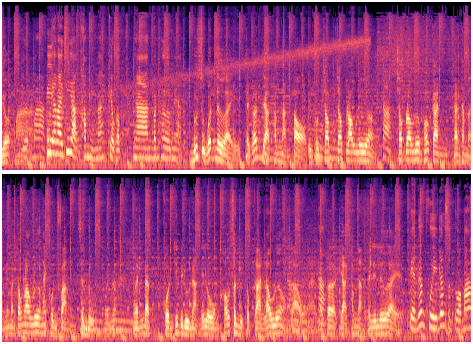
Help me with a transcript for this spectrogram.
เยอะมาก เยอะมาก มีอะไรที่อยากทำอีกไหมเกี่ยวกับงานบันเทิงเนี่ย รู้สึกว่าเหนื่อย แต่ก็อยากทำหนังต่อเป็นคนชอบอืมชอบเล่าเรื่อง ค่ะ ชอบเล่าเรื่องเพราะการการทำหนังเนี่ยมันต้องเล่าเรื่องให้คนฟังสนุกอืมเหมือนอืมเหมือนแบบคนที่ไปดูหนังในโรงเขาสนุกกับการเล่าเรื่องของเราไงค่ะ แล้วก็อยากทำหนังไปเรื่อย เปลี่ยนเรื่องคุยเรื่องส่วนตัวบ้าง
